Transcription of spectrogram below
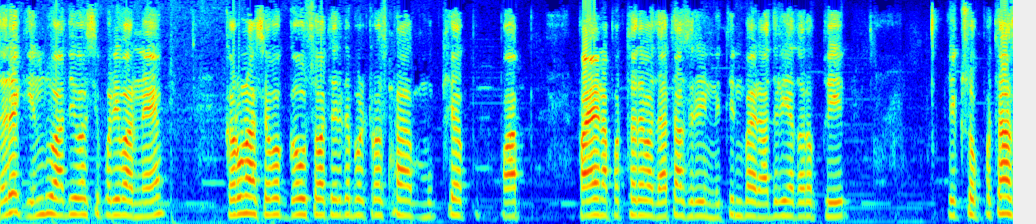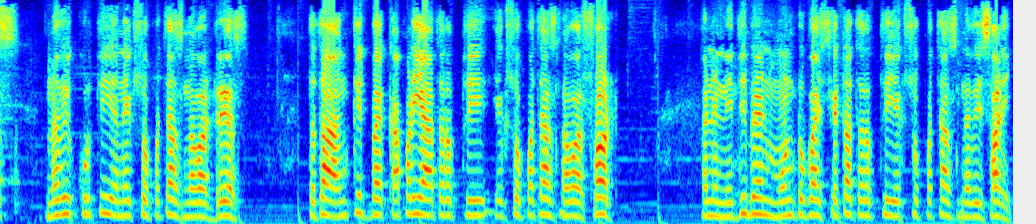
દરેક હિન્દુ આદિવાસી પરિવારને કરુણા સેવક ગૌસેવા ચેરિટેબલ ટ્રસ્ટના મુખ્ય પાયાના પથ્થર એવા દાતાશ્રી નીતિનભાઈ રાદડિયા તરફથી એકસો પચાસ નવી કુર્તી અને એકસો પચાસ નવા ડ્રેસ તથા અંકિતભાઈ કાપડિયા તરફથી એકસો પચાસ નવા શર્ટ અને નિધિબેન મોન્ટુભાઈ શેટા તરફથી એકસો પચાસ નવી સાડી.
